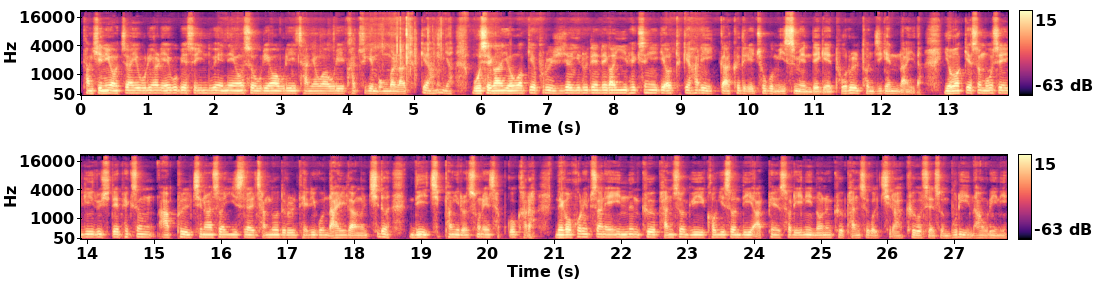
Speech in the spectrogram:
당신이 어찌하여 우리를 애굽에서 인도해 내어서 우리와 우리 자녀와 우리 가축이 목말라 죽게 하느냐? 모세가 여호와께 부르짖어 이르되 내가 이 백성에게 어떻게 하리이까? 그들이 조금 있으면 내게 돌을 던지겠나이다. 여호와께서 모세에게 이르시되 백성 앞을 지나서 이스라엘 장로들을 데리고 나일강을 치듯 네 지팡이를 손에 잡고 가라. 내가 호렙산에 있는 그 반석 위 거기서 네 앞에 서리 하리니 너는 그 반석을 치라. 그곳에서 물이 나오리니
